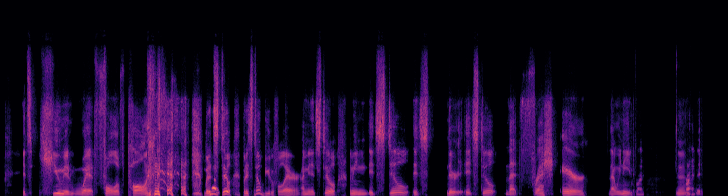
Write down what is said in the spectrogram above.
It's humid, wet, full of pollen, but it's still but it's still beautiful air. I mean, it's still I mean, it's still it's there it's still that fresh air that we need. Right. Yeah. Right.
